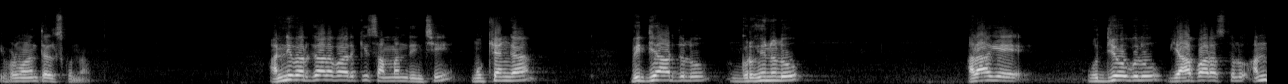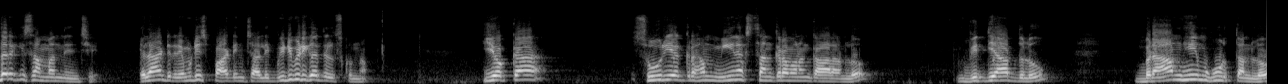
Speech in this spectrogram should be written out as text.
ఇప్పుడు మనం తెలుసుకుందాం. అన్ని వర్గాల వారికి సంబంధించి ముఖ్యంగా విద్యార్థులు గృహిణులు అలాగే ఉద్యోగులు వ్యాపారస్తులు అందరికీ సంబంధించి ఎలాంటి రెమెడీస్ పాటించాలి విడివిడిగా తెలుసుకుందాం. ఈ యొక్క సూర్యగ్రహం మీనక్ సంక్రమణం కాలంలో విద్యార్థులు బ్రాహ్మీ ముహూర్తంలో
